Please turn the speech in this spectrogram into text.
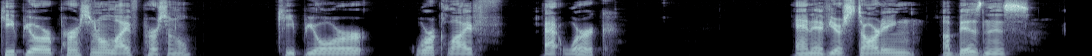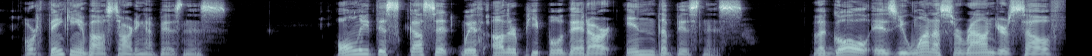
Keep your personal life personal. Keep your work life at work. And if you're starting a business or thinking about starting a business, only discuss it with other people that are in the business. The goal is you want to surround yourself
